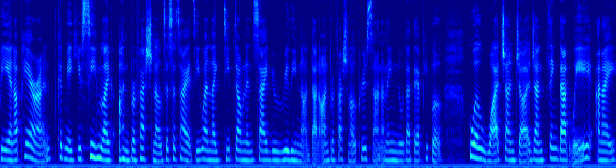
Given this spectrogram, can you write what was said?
being a parent could make you seem like unprofessional to society when like deep down inside you're really not that unprofessional person and i know that there are people who will watch and judge and think that way and i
